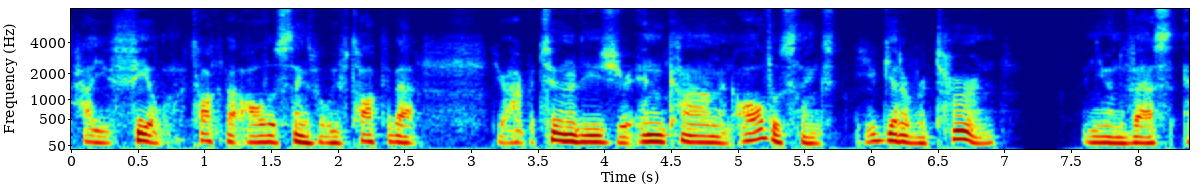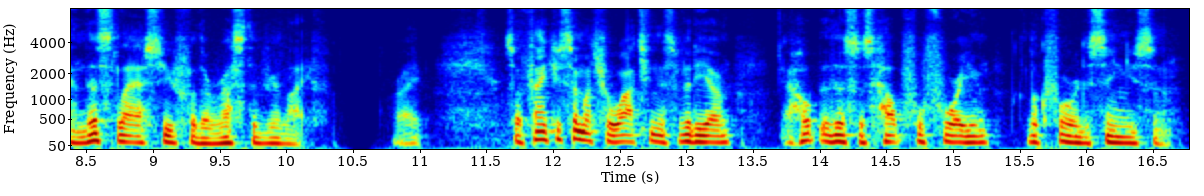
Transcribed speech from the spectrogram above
How you feel. We're going to talk about all those things, but we've talked about your opportunities, your income, and all those things. You get a return and you invest, and this lasts you for the rest of your life, right? So thank you so much for watching this video. I hope that this is helpful for you. Look forward to seeing you soon.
